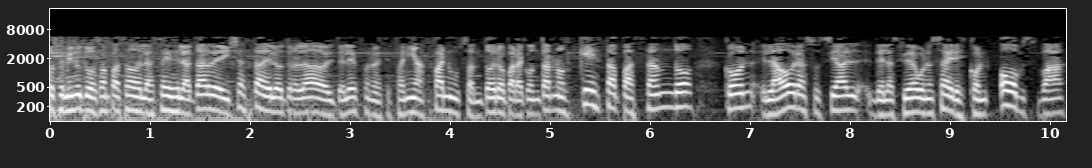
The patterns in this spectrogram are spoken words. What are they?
Doce minutos han pasado las 6 de la tarde y ya está del otro lado del teléfono Estefanía Fanu Santoro para contarnos qué está pasando con la obra social de la ciudad de Buenos Aires, con OBSVA,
